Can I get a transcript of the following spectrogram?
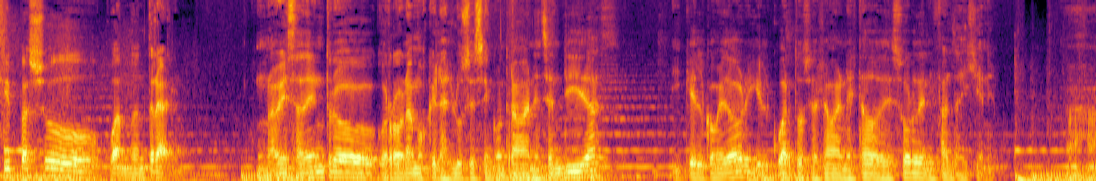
¿Qué pasó cuando entraron? Una vez adentro, corroboramos que las luces se encontraban encendidas y que el comedor y el cuarto se hallaban en estado de desorden y falta de higiene. Ajá.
